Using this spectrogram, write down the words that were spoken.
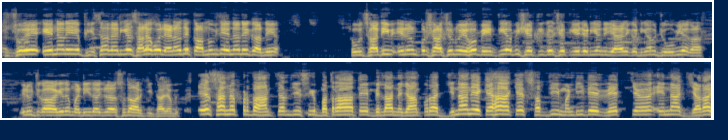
ਸੋ ਇਹ ਇਹਨਾਂ ਨੇ ਇਹ ਫੀਸਾਂ ਲੈਣੀਆਂ ਸਾਰਾ ਕੁਝ ਲੈਣਾ ਤੇ ਕੰਮ ਵੀ ਤੇ ਇਹਨਾਂ ਨੇ ਕਰਨੇ ਆ। ਸੋ ਸਾਡੀ ਇਹਨਾਂ ਨੂੰ ਪ੍ਰਸ਼ਾਸਨ ਨੂੰ ਇਹੋ ਬੇਨਤੀ ਆ ਵੀ ਛੇਤੀ ਤੋਂ ਛੇਤੀ ਜਿਹੜੀਆਂ ਨਜਾਇਜ਼ ਗੱਡੀਆਂ ਜੋ ਵੀ ਹੈਗਾ ਇਹਨੂੰ ਚੁਕਾ ਕੇ ਤੇ ਮੰਡੀ ਦਾ ਜਿਹੜਾ ਸੁਧਾਰ ਕੀਤਾ ਜਾਵੇ। ਇਹ ਸਨ ਪ੍ਰਧਾਨ ਚਰਨਜੀਤ ਸਿੰਘ ਬਤਰਾ ਤੇ ਬਿੱਲਾ ਨਿਜ਼ਾਮਪੁਰਾ, ਜਿਨ੍ਹਾਂ ਨੇ ਕਿਹਾ ਕਿ ਸਬਜ਼ੀ ਮੰਡੀ ਦੇ ਵਿੱਚ ਇੰਨਾ ਜ਼ਿਆਦਾ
